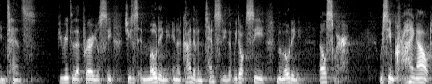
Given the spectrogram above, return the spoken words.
intense. If you read through that prayer, you'll see Jesus emoting in a kind of intensity that we don't see emoting elsewhere. We see him crying out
